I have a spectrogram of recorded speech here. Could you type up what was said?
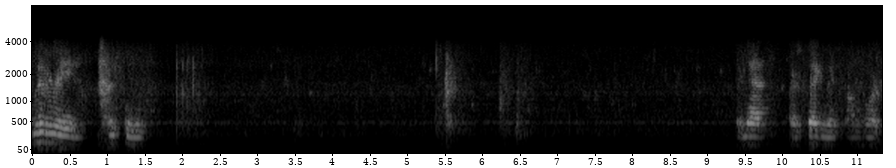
obliterated instantly. And that's our segment on horse.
